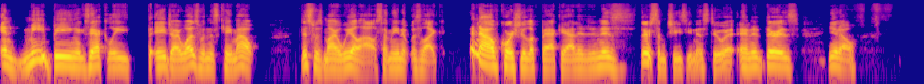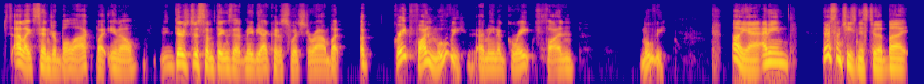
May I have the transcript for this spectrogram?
And me being exactly the age I was when this came out, this was my wheelhouse. I mean, it was like, and now of course you look back at it and is there's some cheesiness to it, and it, there is, you know, I like Sandra Bullock, but you know, there's just some things that maybe I could have switched around, but a great fun movie. I mean, a great fun movie. Oh yeah, I mean, there's some cheesiness to it, but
